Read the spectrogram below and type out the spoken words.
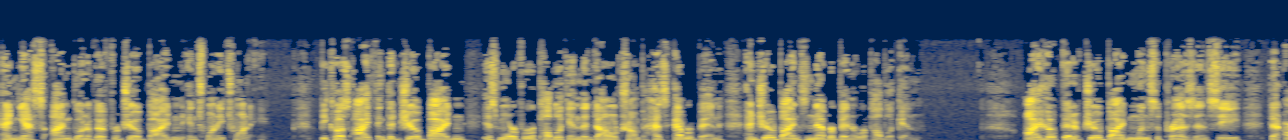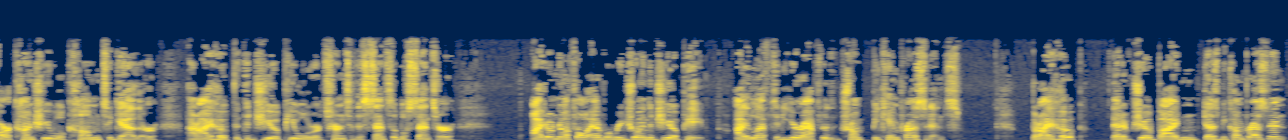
and yes, I'm going to vote for Joe Biden in 2020 because I think that Joe Biden is more of a Republican than Donald Trump has ever been, and Joe Biden's never been a Republican. I hope that if Joe Biden wins the presidency, that our country will come together, and I hope that the GOP will return to the sensible center. I don't know if I'll ever rejoin the GOP. I left it a year after Trump became president. But I hope that if Joe Biden does become president,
